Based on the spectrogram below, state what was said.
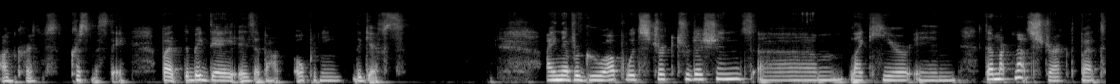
on Christmas, Christmas Day. But the big day is about opening the gifts. I never grew up with strict traditions um, like here in Denmark, not strict, but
